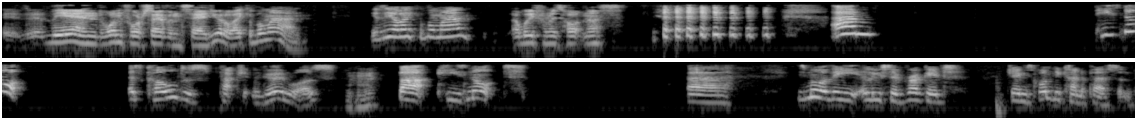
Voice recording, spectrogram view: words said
at the end, 147 said, You're a likeable man. Is he a likeable man? Away from his hotness? um, he's not as cold as Patrick McGoohan was, hmm but he's not. Uh, he's more the elusive, rugged James Bondy kind of person.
